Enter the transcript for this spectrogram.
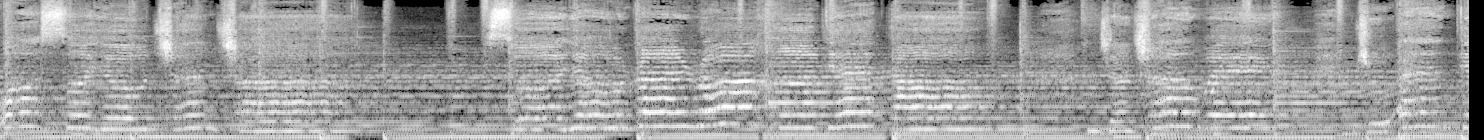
我所有挣扎，所有软弱和跌倒，将成为主恩典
